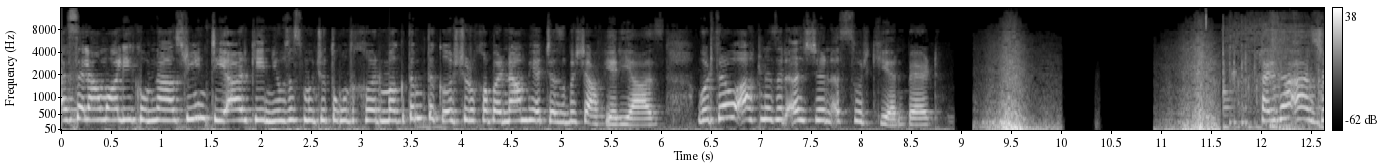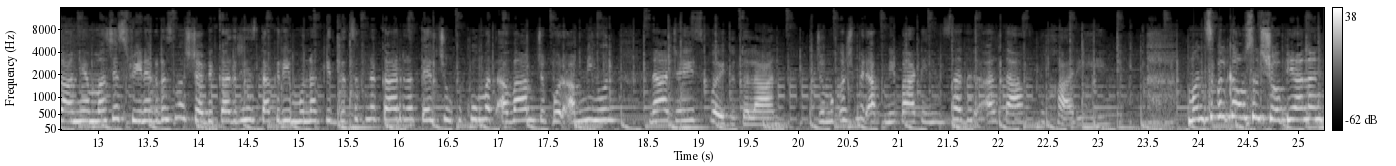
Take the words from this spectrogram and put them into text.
السلام علیکم ناظرین، ٹی آر کے نیوزس من تہد خیر مقدم تو قشر خبر نام ہے چس بہ شافیہ ریاض۔ گڈ ترو اخ نظر ازچن سرخین پہ ہرگاہ آز جامعہ مسجد سری نگرس من شب قدر ہز تقریب منعقد دژ کر تیل حکومت عوام چہ امنی ہند ناجائز فائدہ تلان۔ جموں کشمیر اپنی پارٹی ہند صدر الطاف بخاری۔ منسپل کونسل شوپیان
